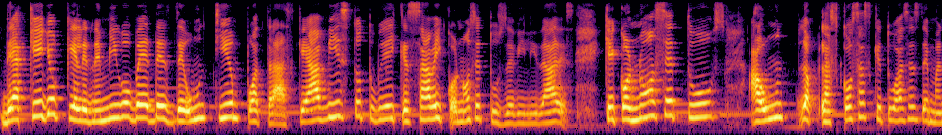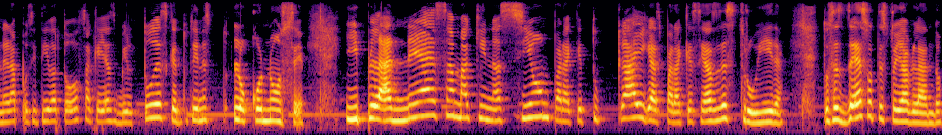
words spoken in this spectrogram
de aquello que el enemigo ve desde un tiempo atrás, que ha visto tu vida y que sabe y conoce tus debilidades, que conoce tus aún las cosas que tú haces de manera positiva, todas aquellas virtudes que tú tienes, lo conoce y planea esa maquinación para que tú caigas, para que seas destruida. Entonces de eso te estoy hablando.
